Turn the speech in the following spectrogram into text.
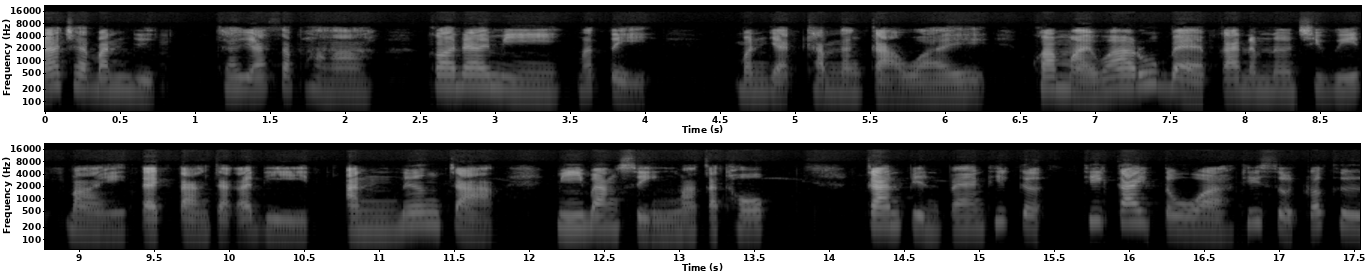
ราชบัณฑิต ยสภา ก็ได้มีมติ บัญญัติคำดังกล่าวไว้ ความหมายว่ารูปแบบการดำเนินชีวิตใหม่ แตกต่างจากอดีต อันเนื่องจากมีบางสิ่งมากระทบ การเปลี่ยนแปลงที่เกิดที่ใกล้ตัวที่สุดก็คือ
